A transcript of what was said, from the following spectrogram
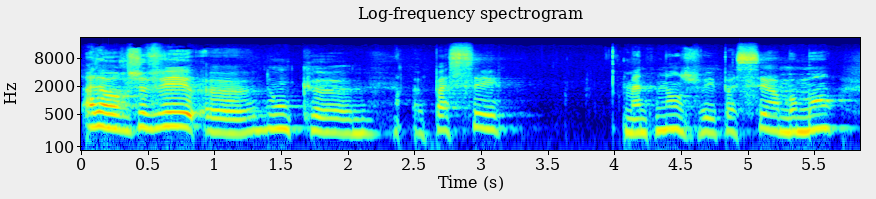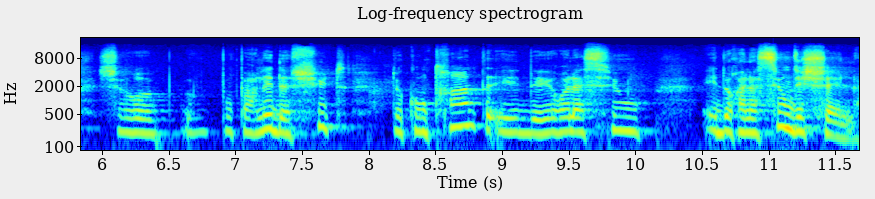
Alors je vais donc passer Maintenant, je vais passer un moment pour parler de la chute de contraintes et des relations et de relations d'échelle.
